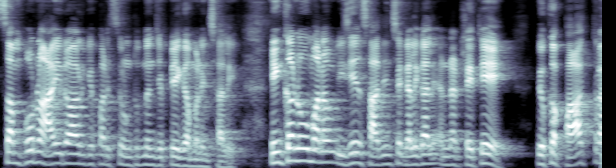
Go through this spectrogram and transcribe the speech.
సంపూర్ణ ఆయురారోగ్య పరిస్థితి ఉంటుందని చెప్పి గమనించాలి. ఇంకనూ మనం విజయం సాధించగలగాలి అన్నట్లయితే యొక్క పాత్ర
